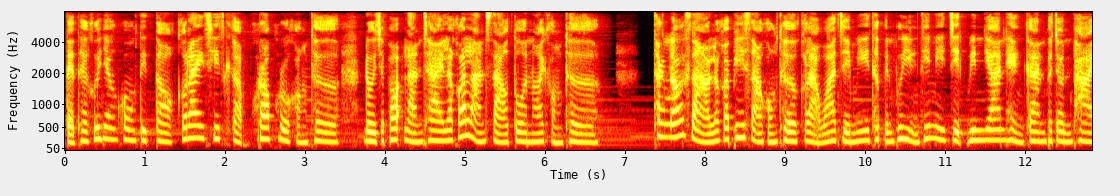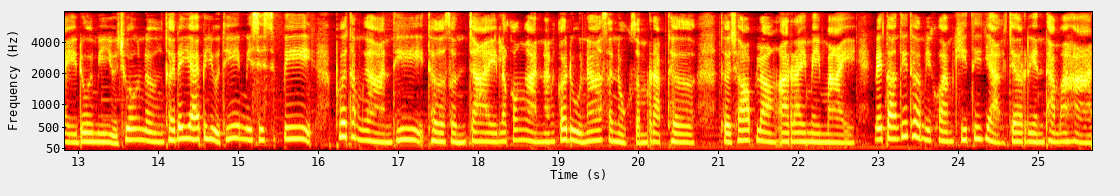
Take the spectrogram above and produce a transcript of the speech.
แต่เธอก็ยังคงติดต่อใกล้ชิดกับครอบครัวของเธอ โดยเฉพาะหลานชายแล้วก็หลานสาวตัวน้อยของเธอ ทั้งน้องสาวแล้วก็พี่สาวของเธอกล่าวว่าเจมี่เธอเป็นผู้หญิงที่มีจิตวิญญาณแห่งการผจญภัย โดยมีอยู่ช่วงหนึ่ง เธอได้ย้ายไปอยู่ที่มิสซิสซิปปีเพื่อทำงานที่เธอสนใจแล้วก็งานนั้นก็ดูน่าสนุกสำหรับเธอ เธอชอบลองอะไรใหม่ ๆ ในตอนที่เธอมีความคิดที่อยากจะเรียนทำอาหาร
